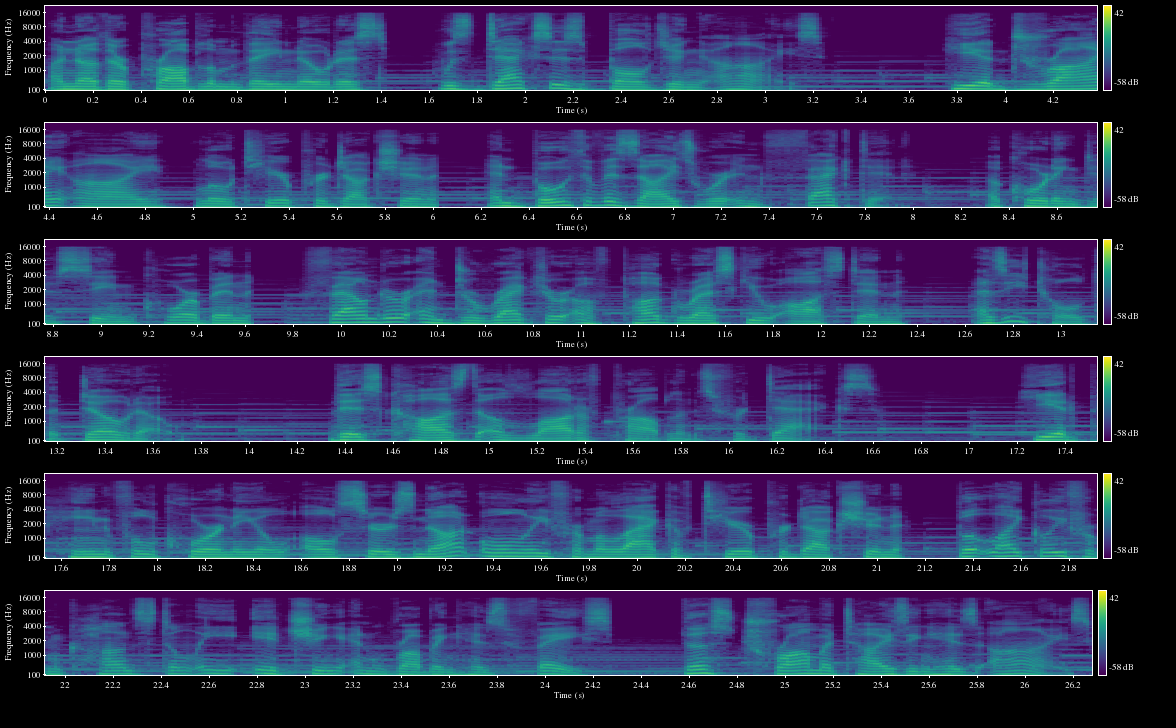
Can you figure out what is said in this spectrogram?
Another problem they noticed was Dex's bulging eyes. He had dry eye, low tear production, and both of his eyes were infected, according to Sean Corbin, founder and director of Pug Rescue Austin, as he told the Dodo. This caused a lot of problems for Dex. He had painful corneal ulcers not only from a lack of tear production, but likely from constantly itching and rubbing his face, thus traumatizing his eyes.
